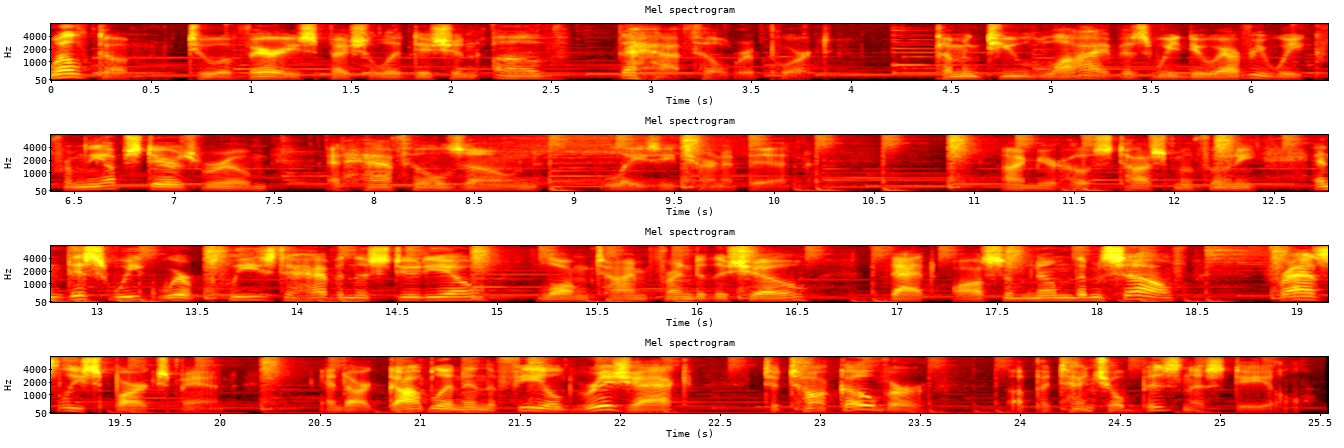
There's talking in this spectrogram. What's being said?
Welcome to a very special edition of the Halfhill Report, coming to you live as we do every week from the upstairs room at Halfhill's own Lazy Turnip Inn. I'm your host, Tosh Mifune, and this week we're pleased to have in the studio, longtime friend of the show, that awesome gnome themselves, Frazley Sparkspan, and our goblin in the field, Rizhak, to talk over a potential business deal.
